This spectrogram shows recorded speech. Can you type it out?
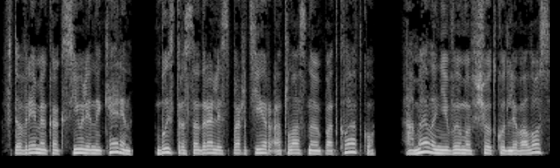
В то время как Сьюлин и Кэрин быстро содрали с портьер атласную подкладку, а Мелани, вымыв щетку для волос,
